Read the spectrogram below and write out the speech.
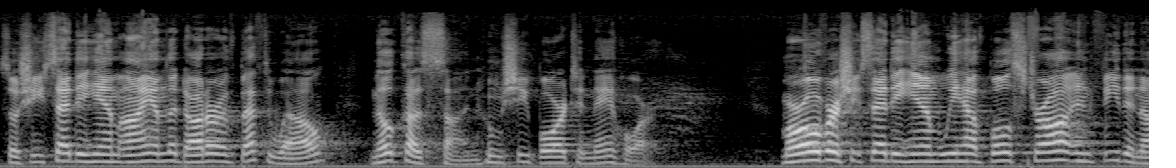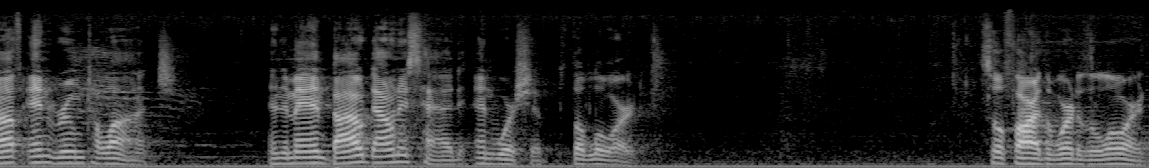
So she said to him, I am the daughter of Bethuel, Milcah's son, whom she bore to Nahor. Moreover, she said to him, We have both straw and feed enough and room to lodge. And the man bowed down his head and worshiped the Lord. So far, the word of the Lord.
